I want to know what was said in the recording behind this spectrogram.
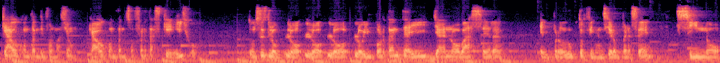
¿qué hago con tanta información? ¿Qué hago con tantas ofertas? ¿Qué elijo? Entonces, lo, lo, lo, lo, importante ahí ya no va a ser el producto financiero per se, sino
